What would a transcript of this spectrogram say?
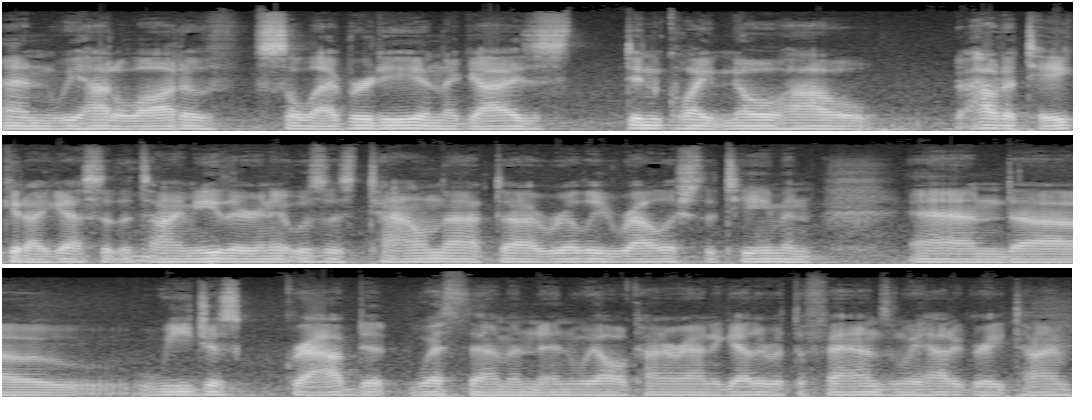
and we had a lot of celebrity, and the guys didn't quite know how how to take it, I guess, at the time either. And it was a town that uh, really relished the team, and and uh, we just grabbed it with them, and, and we all kind of ran together with the fans, and we had a great time.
